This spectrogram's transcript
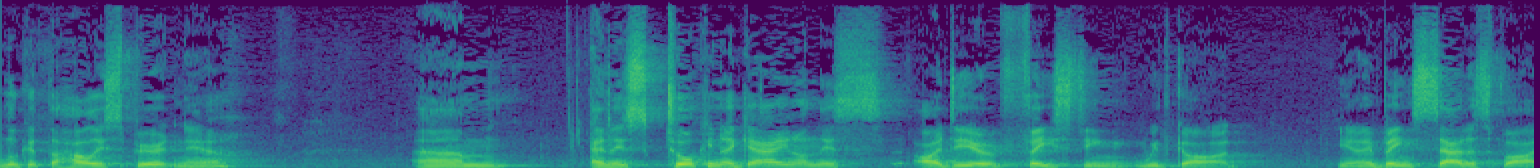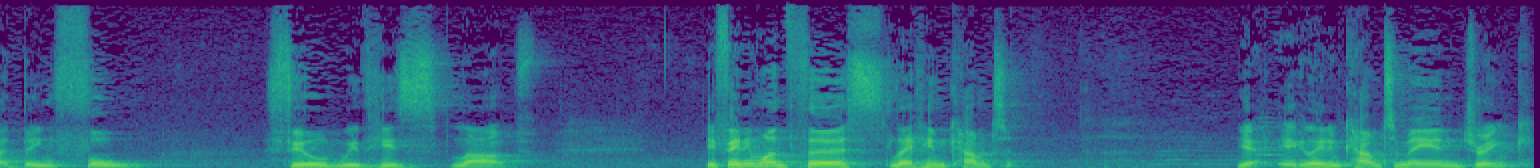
look at the Holy Spirit now. Um, and it's talking again on this idea of feasting with God, you know, being satisfied, being full, filled with His love. If anyone thirsts, let him come to yeah, let him come to me and drink.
